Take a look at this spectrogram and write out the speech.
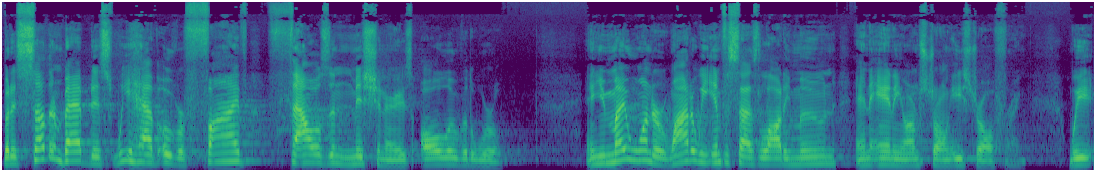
But as Southern Baptists, we have over 5,000 missionaries all over the world. And you may wonder why do we emphasize Lottie Moon and Annie Armstrong Easter offering? We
